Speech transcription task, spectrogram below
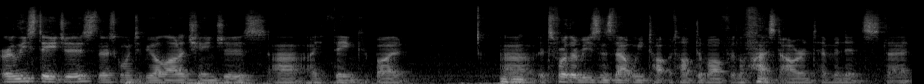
early stages. There's going to be a lot of changes, uh, I think, but Uh, it's for the reasons that we ta- talked about for the last hour and 10 minutes that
